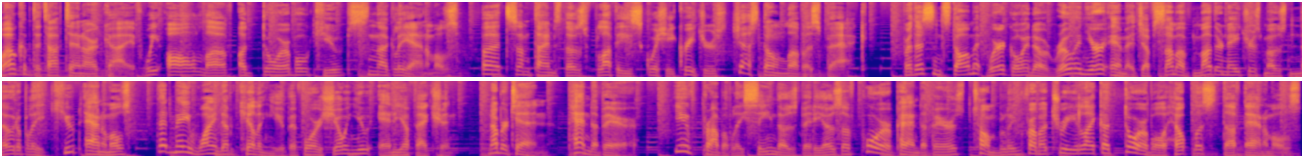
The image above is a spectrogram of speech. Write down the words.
Welcome to Top 10 Archive. We all love adorable, cute, snuggly animals, but sometimes those fluffy, squishy creatures just don't love us back. For this installment, we're going to ruin your image of some of Mother Nature's most notably cute animals that may wind up killing you before showing you any affection. Number 10. Panda Bear. You've probably seen those videos of poor panda bears tumbling from a tree like adorable, helpless stuffed animals.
